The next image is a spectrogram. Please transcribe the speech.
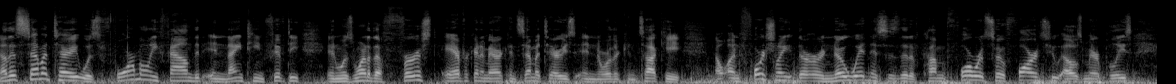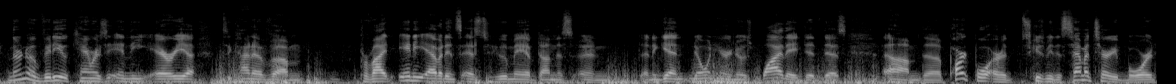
Now, this cemetery was formally founded in 1950 and was one of the first African American cemeteries in northern Kentucky. Now, unfortunately, there are no witnesses that have come forward so far to Elsmere Police, and there are no video cameras in the area to kind of um, provide any evidence as to who may have done this. And, and again, no one here knows why they did this. Um, the park board, or excuse me, the cemetery board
